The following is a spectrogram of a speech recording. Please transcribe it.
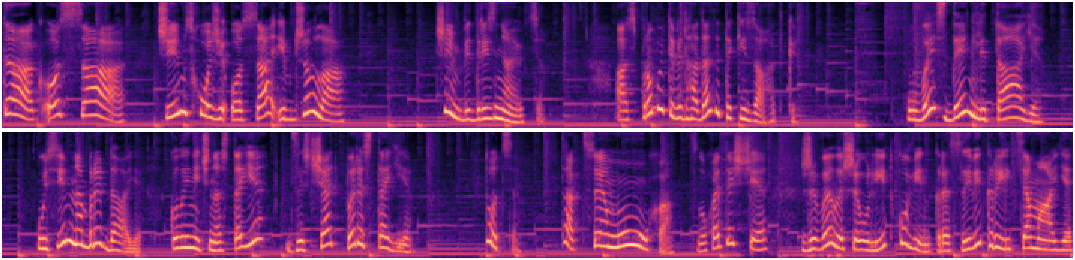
Так, оса. Чим схожі оса і бджола? Чим відрізняються? А спробуйте відгадати такі загадки. Увесь день літає, усім набридає. Коли ніч настає, дзищать перестає. Хто це? Так, це муха. Слухайте ще. Живе лише улітку він, красиві крильця має,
